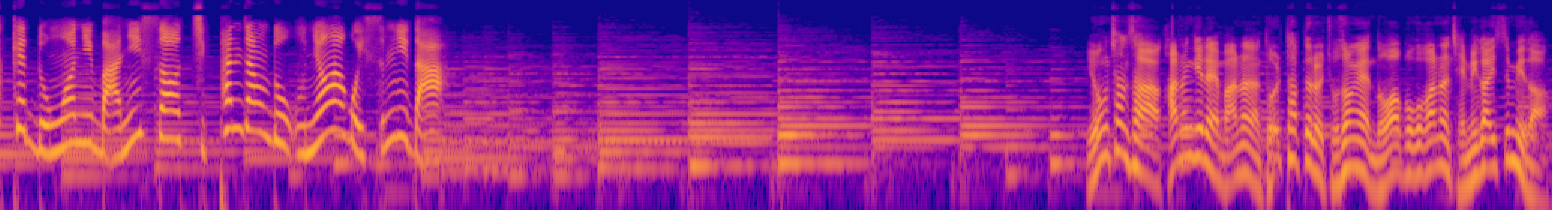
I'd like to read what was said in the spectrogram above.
샤인머스켓 농원이 많이 있어 직판장도 운영하고 있습니다. 용천사 가는 길에 많은 돌탑들을 조성해 놓아보고 가는 재미가 있습니다.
